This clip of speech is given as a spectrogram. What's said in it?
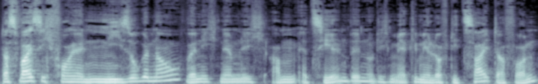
das weiß ich vorher nie so genau. Wenn ich nämlich am Erzählen bin und ich merke, mir läuft die Zeit davon,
